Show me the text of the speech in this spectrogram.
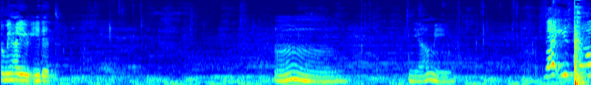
Show me how you eat it. Mmm. Yummy. That you?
